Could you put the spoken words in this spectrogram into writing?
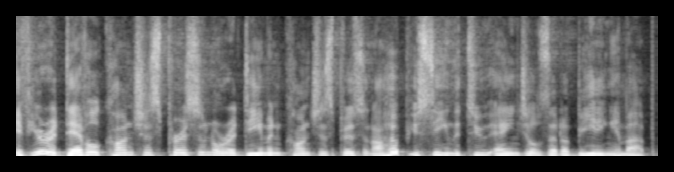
if you're a devil conscious person or a demon conscious person, I hope you're seeing the two angels that are beating him up.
